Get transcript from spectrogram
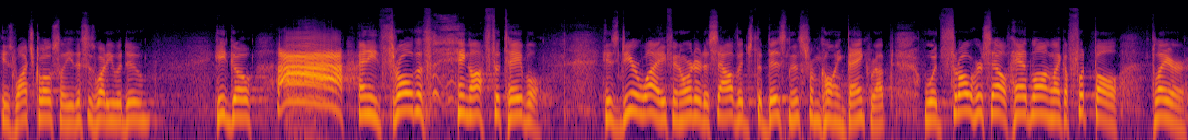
is watch closely. This is what he would do. He'd go, ah! And he'd throw the thing off the table. His dear wife, in order to salvage the business from going bankrupt, would throw herself headlong like a football player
